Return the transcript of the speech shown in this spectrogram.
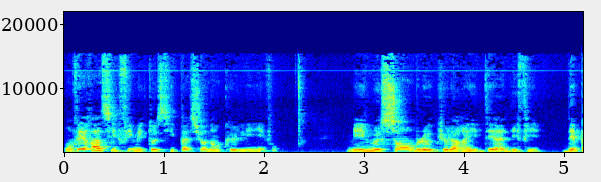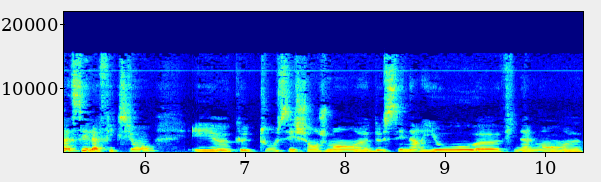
On verra si le film est aussi passionnant que le livre, mais il me semble que la réalité a dépassé la fiction et euh, que tous ces changements euh, de scénario euh, finalement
